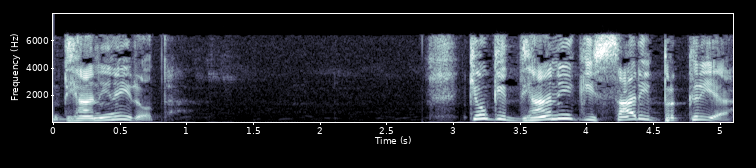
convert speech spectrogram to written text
ध्यानी नहीं रोता। क्योंकि ध्यानी की सारी प्रक्रिया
